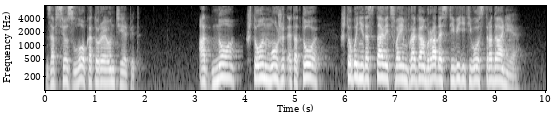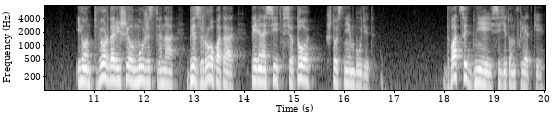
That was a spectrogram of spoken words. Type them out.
за все зло, которое он терпит. Одно, что он может, это то, чтобы не доставить своим врагам радости видеть его страдания. И он твердо решил мужественно, без ропота, переносить все то, что с ним будет. Двадцать дней сидит он в клетке,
